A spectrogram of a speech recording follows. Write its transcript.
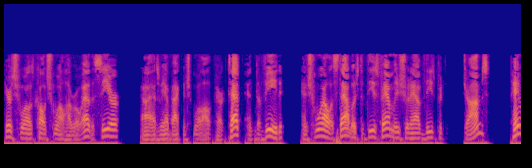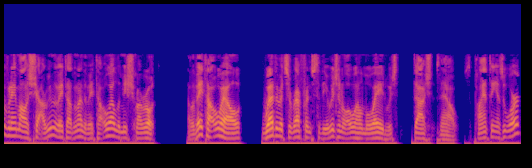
Here Shmuel is called Shmuel haroeh, the seer, uh, as we have back in Shmuel al Tet, and David and Shmuel established that these families should have these particular jobs. Now, Ohel, whether it's a reference to the original Ohel Moed, which Dash is now supplanting, as it were,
